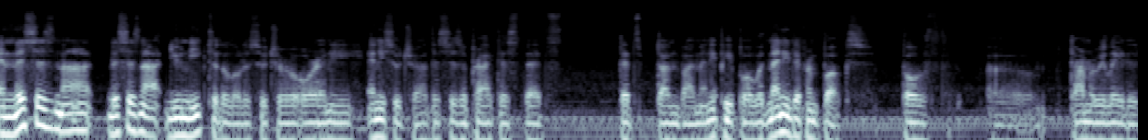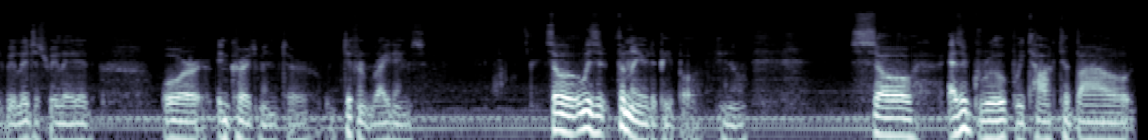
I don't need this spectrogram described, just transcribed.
And this is not this is not unique to the Lotus Sutra or any any sutra. This is a practice that's that's done by many people with many different books, both uh, Dharma related, religious related, or encouragement or different writings. So it was familiar to people, you know. So as a group, we talked about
